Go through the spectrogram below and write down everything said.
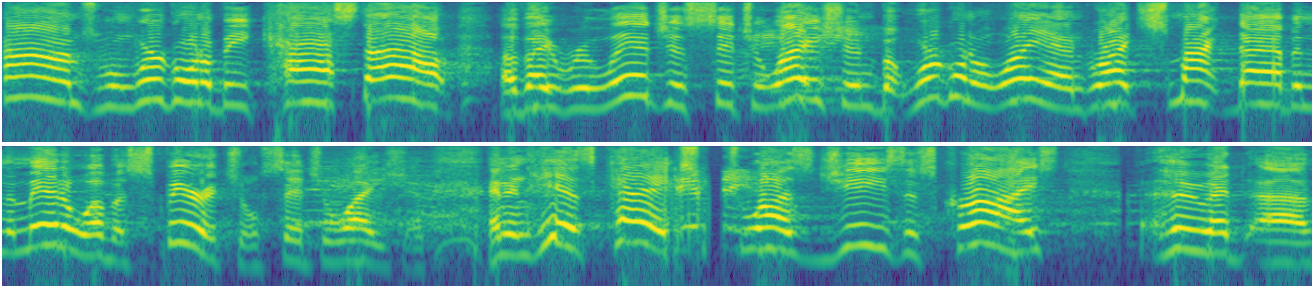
times when we're going to be cast out of a religious situation, but we're going to land right smack dab in the middle of a spiritual situation. And in his case, which was Jesus Christ, who had, uh,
